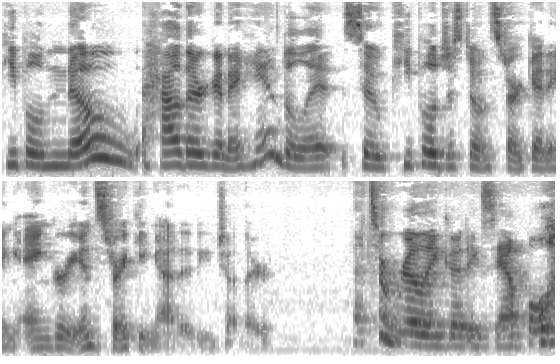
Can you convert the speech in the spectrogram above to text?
people know how they're going to handle it so people just don't start getting angry and striking out at each other that's a really good example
